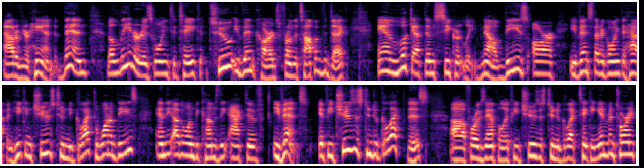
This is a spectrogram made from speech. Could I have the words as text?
out of your hand. Then the leader is going to take two event cards from the top of the deck and look at them secretly. Now, these are events that are going to happen. He can choose to neglect one of these, and the other one becomes the active event. If he chooses to neglect this, uh, for example, if he chooses to neglect taking inventory,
